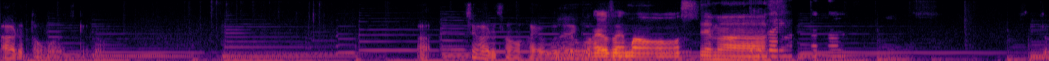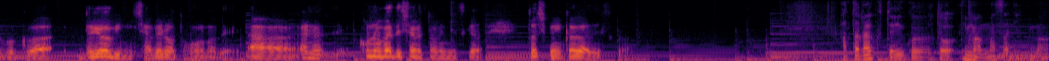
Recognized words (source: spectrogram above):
あると思うんですけど。あ、千春さんおはようございます。おはようございます。出ます。ちょっと僕は土曜日に喋ろうと思うので、ああ、あの、この場で喋ってもいいんですけど、としくんいかがですか？働くということ、今まさに今、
